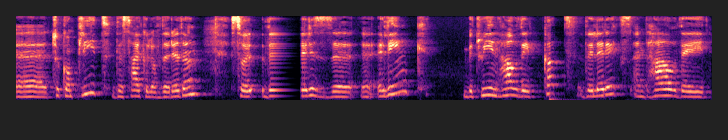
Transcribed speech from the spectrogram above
uh, to complete the cycle of the rhythm. So there is a, a link between how they cut the lyrics and how they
